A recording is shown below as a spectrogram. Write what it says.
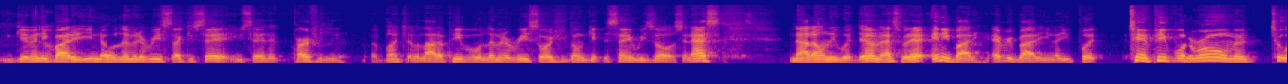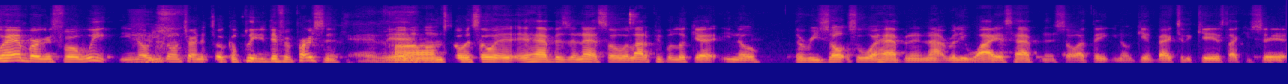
You give anybody, you know, limited resources, like you said. You said it perfectly. A bunch of a lot of people with limited resources, you're gonna get the same results, and that's not only with them. That's with anybody, everybody. You know, you put ten people in the room and two hamburgers for a week. You know, you're gonna turn into a completely different person. Yeah. Um, so so it, it happens in that. So a lot of people look at you know the results of what happened and not really why it's happening. So I think you know, get back to the kids, like you said.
